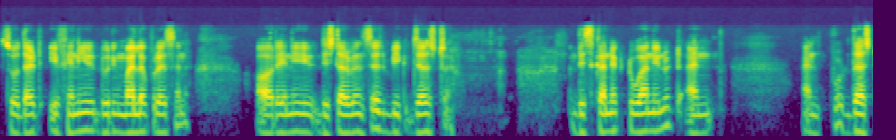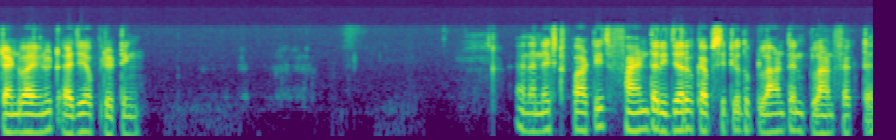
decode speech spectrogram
so that if any during mile operation or any disturbances we just disconnect one unit and and put the standby unit as a operating and the next part is find the reserve capacity of the plant and plant factor.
